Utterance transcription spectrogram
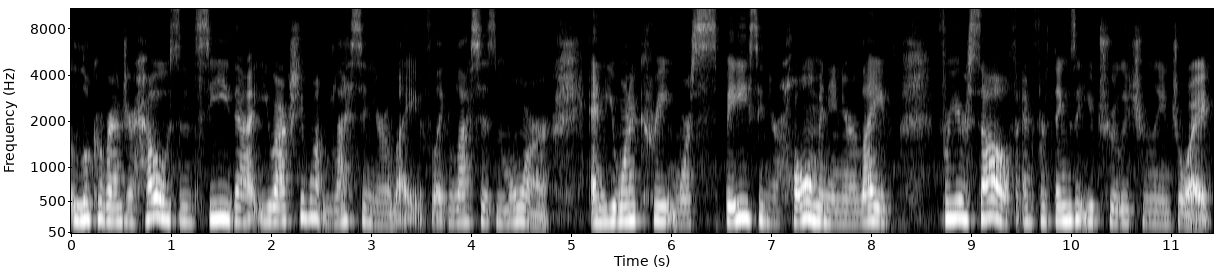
look around your house and see that you actually want less in your life. Like less is more. And you want to create more space in your home and in your life for yourself and for things that you truly, truly enjoy.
